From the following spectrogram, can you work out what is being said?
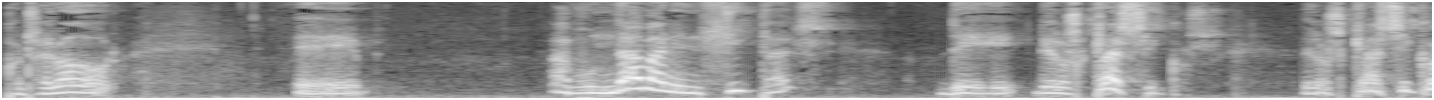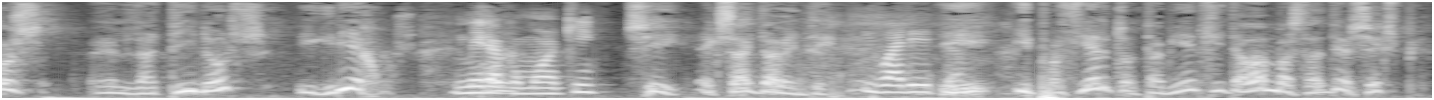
Conservador, eh, abundaban en citas de, de los clásicos, de los clásicos eh, latinos y griegos. Mira, como aquí. Sí, exactamente. Igualito. Y, y, por cierto, también citaban bastante a Shakespeare.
